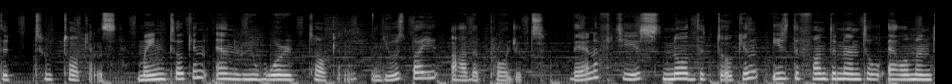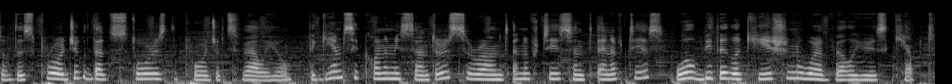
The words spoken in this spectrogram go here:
the two tokens, main token and reward token, used by other projects. The NFTs, not the token, is the fundamental element of this project that stores the project's value. The game's economy centers around NFTs and NFTs will be the location where value is kept.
